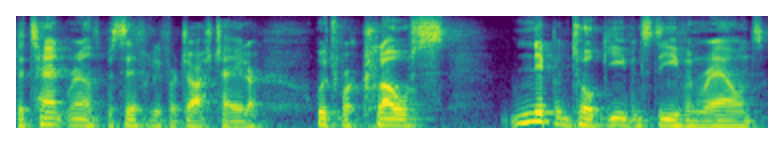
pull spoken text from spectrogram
the tenth round specifically for Josh Taylor, which were close, nip and tuck, even Steven rounds.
